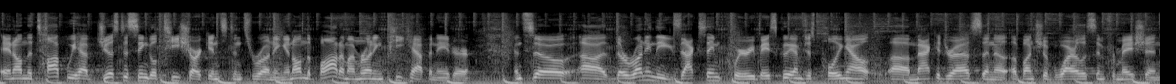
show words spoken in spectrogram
and on the top we have just a single T-Shark instance running, and on the bottom I'm running PCAPinator. And so uh, they're running the exact same query. Basically I'm just pulling out uh, MAC address and a, a, bunch of wireless information.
